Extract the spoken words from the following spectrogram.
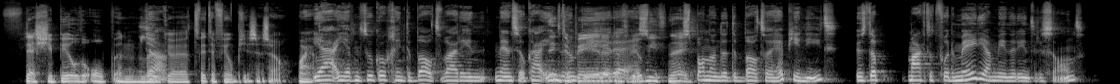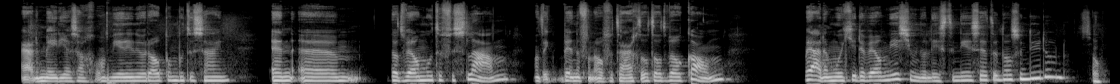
flasje beelden op en leuke Twitter-filmpjes en zo. Maar ja, ja, je hebt natuurlijk ook geen debat waarin mensen elkaar interrumperen. dat en ook niet, nee. Spannende debatten heb je niet. Dus dat maakt het voor de media minder interessant. Ja, de media zou gewoon meer in Europa moeten zijn. En ehm, dat wel moeten verslaan. Want ik ben ervan overtuigd dat dat wel kan. Maar ja, dan moet je er wel meer journalisten neerzetten dan ze nu doen. zo.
